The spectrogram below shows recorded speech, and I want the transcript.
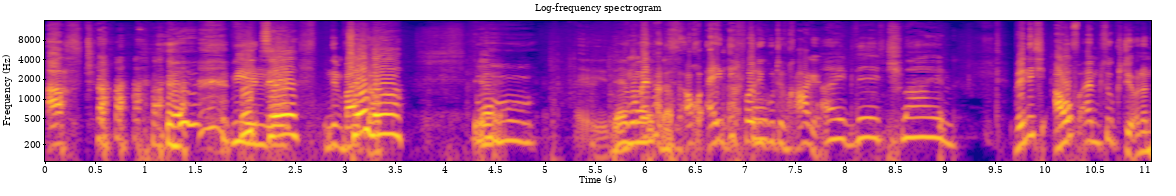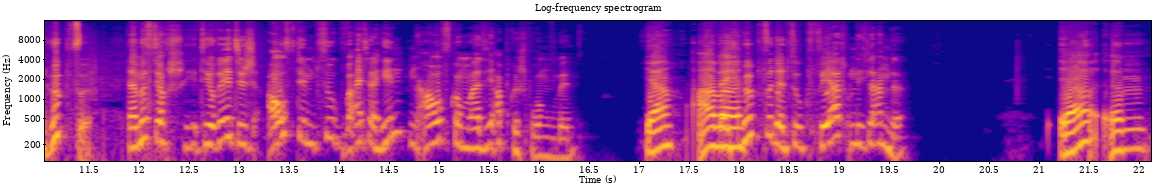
Ast. Wie in, äh, in dem. Jogger! Ja, Uh. der Moment das ist auch eigentlich voll die gute Frage. Ein Wildschwein. Wenn ich auf einem Zug stehe und dann hüpfe, dann müsste ich auch theoretisch auf dem Zug weiter hinten aufkommen, als ich abgesprungen bin. Ja, aber, ich hüpfe, der Zug fährt und ich lande. ja, ähm,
